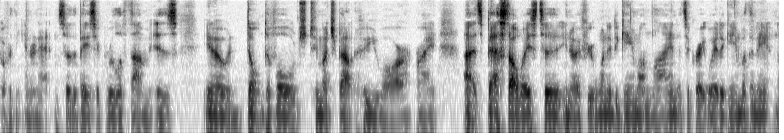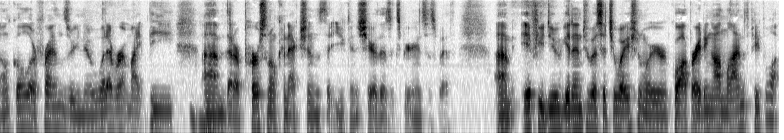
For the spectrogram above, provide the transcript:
over the internet, and so the basic rule of thumb is, you know, don't divulge too much about who you are. Right? Uh, it's best always to, you know, if you're wanting to game online, it's a great way to game with an aunt and uncle or friends or you know whatever it might be mm-hmm. um, that are personal connections that you can share those experiences with. Um, if you do get into a situation where you're cooperating online with people,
